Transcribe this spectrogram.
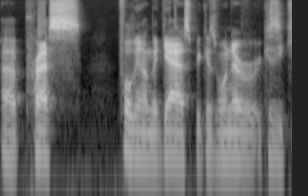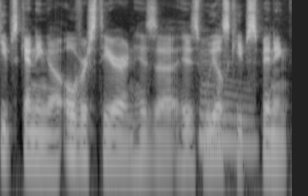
uh, press fully on the gas because whenever because he keeps getting uh, oversteer and his uh, his wheels keep spinning,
